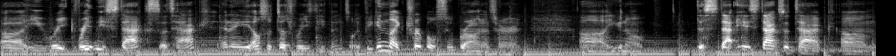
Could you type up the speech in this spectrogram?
uh, he greatly stacks attack and then he also does raise defense. So if you can like triple super on a turn, uh, you know, the stat his stacks attack um,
